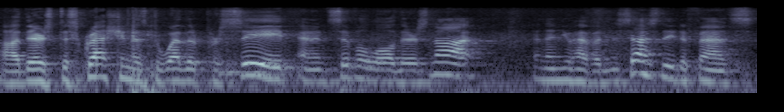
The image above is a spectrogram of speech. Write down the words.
uh, there's discretion as to whether to proceed, and in civil law, there's not. And then you have a necessity defense.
